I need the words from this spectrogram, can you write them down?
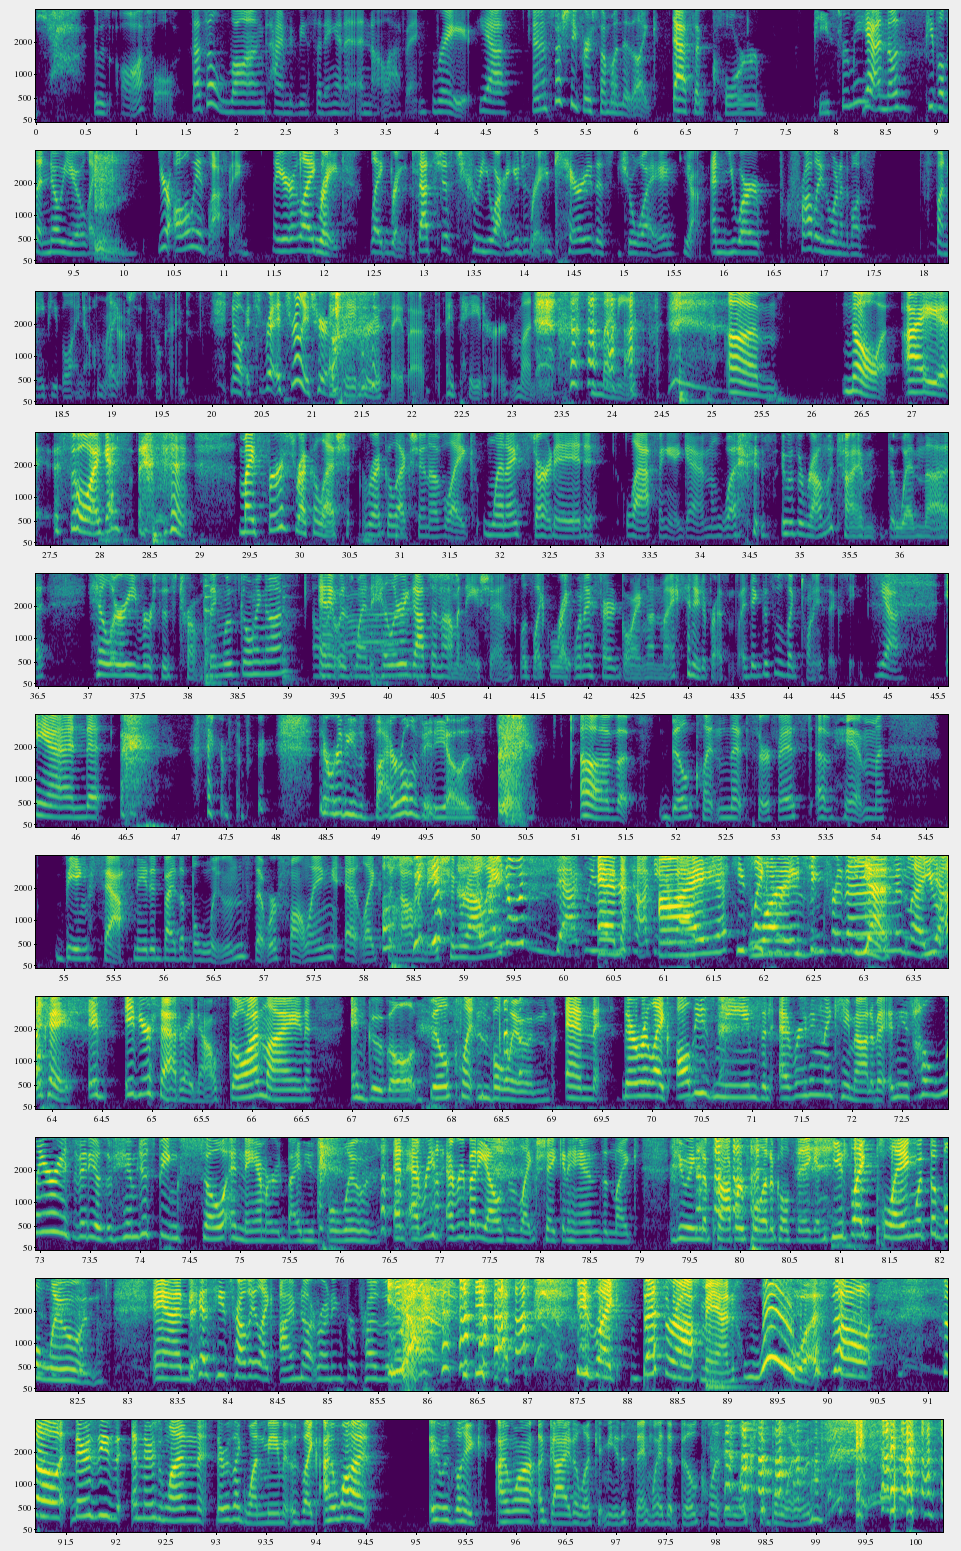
Yeah, it was awful. That's a long time to be sitting in it and not laughing. Right. Yeah. And especially for someone that like that's a core piece for me. Yeah, and those people that know you, like, you're always laughing. Like, you're like, Right. like, Right. That's just who you are. You just Right. you carry this joy. Yeah. and you are probably one of the most funny people I know. Oh my like, gosh, that's so kind. no, it's re- it's really true. I paid her to say that. I paid her money. Monies. um no, I so I guess my first recollection recollection of like when I started laughing again was it was around the time that when the Hillary versus Trump thing was going on. Oh and it was when Hillary got the nomination. Was like right when I started going on my antidepressants. I think this was like 2016. yeah, And I remember there were these viral videos of Bill Clinton that surfaced of him being fascinated by the balloons that were falling at like the oh, nomination rally. Oh, I know exactly what and you're talking I about. He's like was- reaching for them. Yes, and like you, yeah. okay. If if you're sad right now, go online and Google Bill Clinton balloons, and there were like all these memes and everything that came out of it, and these hilarious videos of him just being so enamored by these balloons, and every everybody else is like shaking hands and like doing the proper political thing, and he's like playing with the balloons, and because he's probably like, I'm not running for president. yeah. yes. He's like, bets are off, man. Woo! So so there's these and there's one there was like one meme, it was like, I want it was like, I want a guy to look at me the same way that Bill Clinton looks at balloons. and,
